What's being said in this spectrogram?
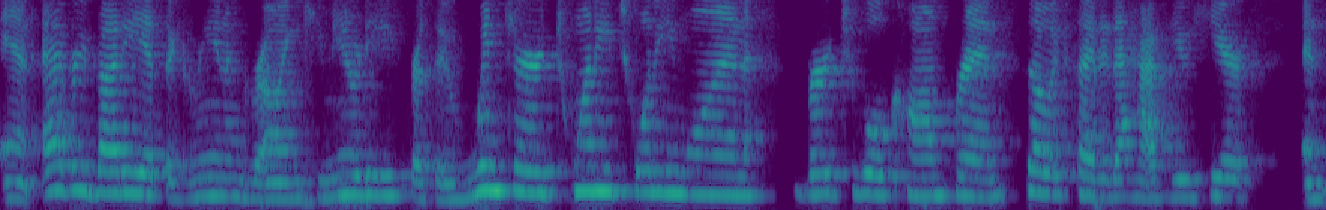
and everybody at the Green and Growing community for the Winter 2021 virtual conference. So excited to have you here and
